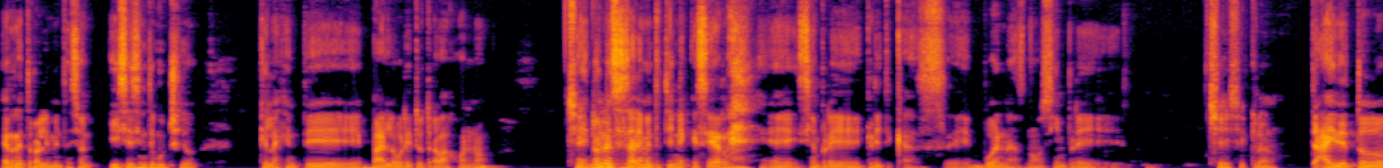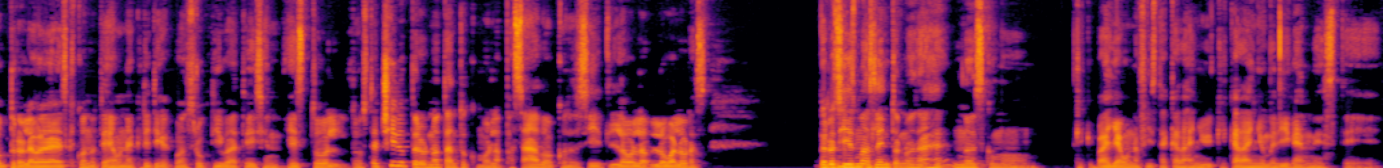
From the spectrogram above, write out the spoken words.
Es retroalimentación, y se siente muy chido que la gente valore tu trabajo, ¿no? Sí, eh, no necesariamente tiene que ser eh, siempre críticas eh, buenas, ¿no? Siempre... Sí, sí, claro. Hay de todo, pero la verdad es que cuando te da una crítica constructiva te dicen esto está chido, pero no tanto como la pasado, cosas así, lo, lo, valoras. Pero sí es más lento, ¿no? Ajá, no es como que vaya a una fiesta cada año y que cada año me digan, este,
